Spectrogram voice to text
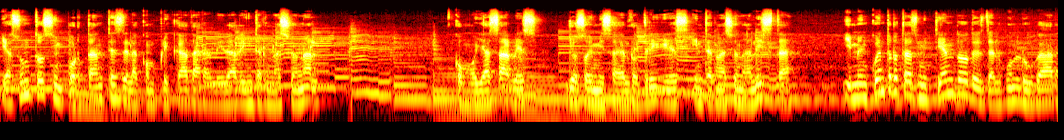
y asuntos importantes de la complicada realidad internacional. Como ya sabes, yo soy Misael Rodríguez, internacionalista, y me encuentro transmitiendo desde algún lugar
